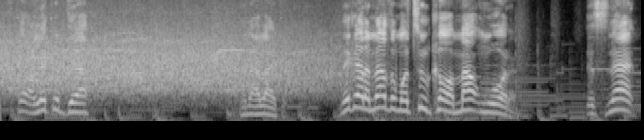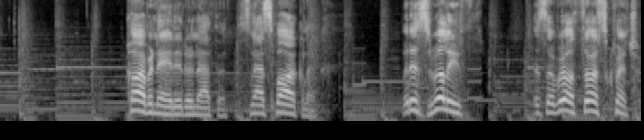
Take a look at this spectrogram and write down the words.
It's called Liquid Death, and I like it. They got another one too called Mountain Water. It's not carbonated or nothing. It's not sparkling, but it's really, it's a real thirst quencher.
